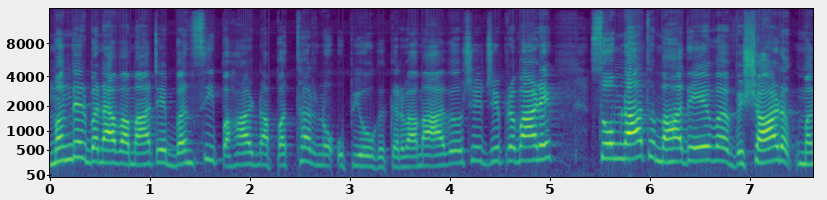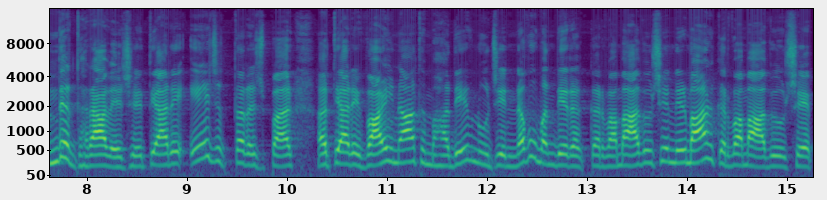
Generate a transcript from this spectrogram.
મંદિર બનાવવા માટે બંસી પહાડના પથ્થરનો ઉપયોગ કરવામાં આવ્યો છે. જે પ્રમાણે સોમનાથ મહાદેવ વિશાળ મંદિર ધરાવે છે. ત્યારે એ જ તરજ પર અત્યારે વાળીનાથ મહાદેવનું જે નવું મંદિર કરવામાં આવ્યું છે, નિર્માણ કરવામાં આવ્યું છે.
